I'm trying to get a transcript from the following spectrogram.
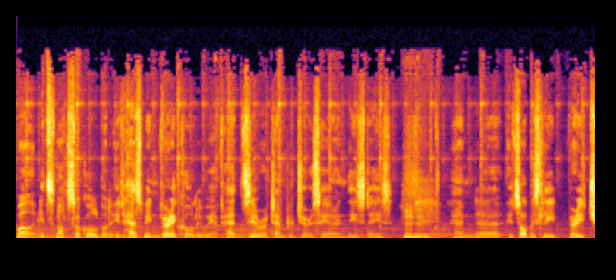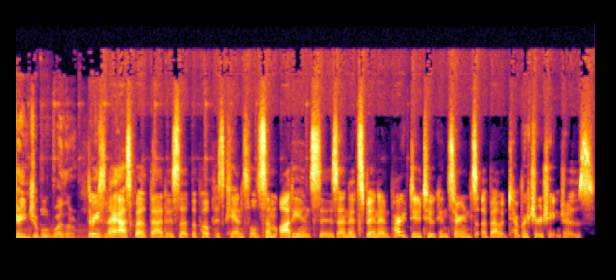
Well, it's not so cold, but it has been very cold. We have had zero temperatures here in these days. Mm-hmm. And uh, it's obviously very changeable weather. The reason I ask about that is that the Pope has canceled some audiences, and it's been in part due to concerns about temperature changes.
